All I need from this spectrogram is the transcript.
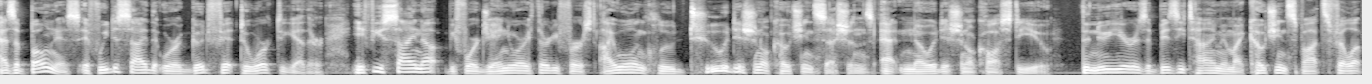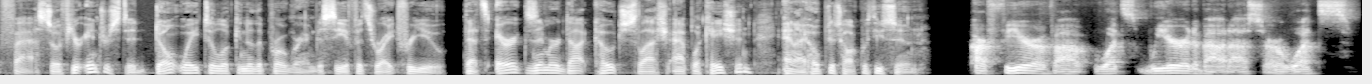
As a bonus, if we decide that we're a good fit to work together, if you sign up before January 31st, I will include two additional coaching sessions at no additional cost to you. The new year is a busy time and my coaching spots fill up fast. So if you're interested, don't wait to look into the program to see if it's right for you. That's ericzimmer.coach slash application, and I hope to talk with you soon. Our fear about uh, what's weird about us or what's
